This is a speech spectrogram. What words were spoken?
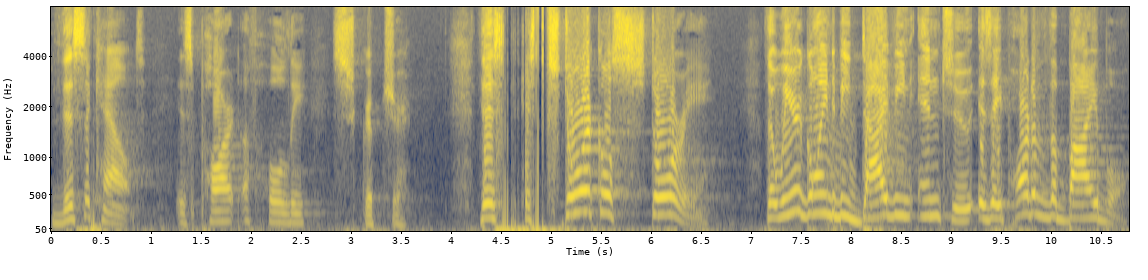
This account is part of Holy Scripture. This historical story that we are going to be diving into is a part of the Bible,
